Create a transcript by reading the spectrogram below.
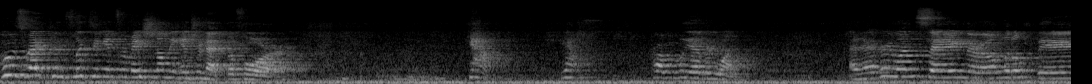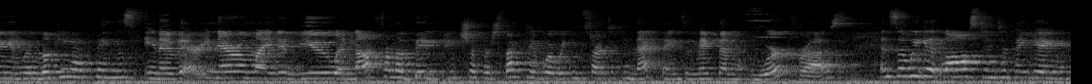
Who's read conflicting information on the internet before? Yeah, yeah, probably everyone. And everyone's saying their own little thing, and we're looking at things in a very narrow minded view and not from a big picture perspective where we can start to connect things and make them work for us. And so we get lost into thinking,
